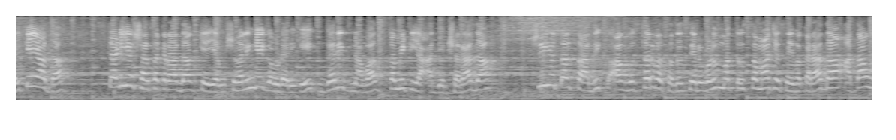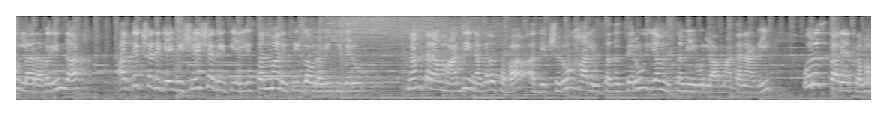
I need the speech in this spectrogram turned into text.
ಆಯ್ಕೆಯಾದ ಸ್ಥಳೀಯ ಶಾಸಕರಾದ ಕೆಎಂ ಶಿವಲಿಂಗೇಗೌಡರಿಗೆ ಗರೀಬ್ ನವಾಜ್ ಕಮಿಟಿಯ ಅಧ್ಯಕ್ಷರಾದ ಶ್ರೀಯುತ ಸಾದಿಕ್ ಹಾಗೂ ಸರ್ವ ಸದಸ್ಯರುಗಳು ಮತ್ತು ಸಮಾಜ ಸೇವಕರಾದ ಅತಾವುಲ್ಲಾ ರವರಿಂದ ಅಧ್ಯಕ್ಷರಿಗೆ ವಿಶೇಷ ರೀತಿಯಲ್ಲಿ ಸನ್ಮಾನಿಸಿ ಗೌರವಿಸಿದರು. ನಂತರ ಮಾಜಿ ನಗರಸಭಾ ಅಧ್ಯಕ್ಷರು, ಹಾಲಿ ಸದಸ್ಯರು ಎಂ ಸಮೀವುಲ್ಲಾ ಮಾತನಾಡಿ, ಉರುಸ್ ಕಾರ್ಯಕ್ರಮ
